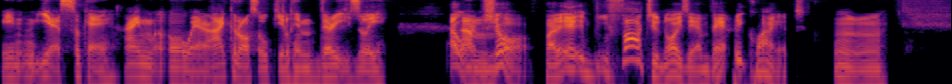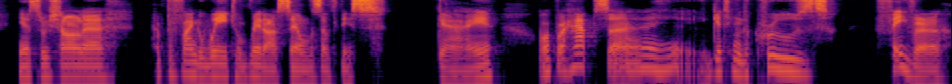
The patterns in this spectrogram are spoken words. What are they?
In- yes, okay. I'm aware. I could also kill him very easily. Oh, I'm um, sure, but it, far too noisy. I'm very quiet. Hmm. Yes, we shall uh, have to find a way to rid ourselves of this guy, or perhaps uh, getting the crew's favor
